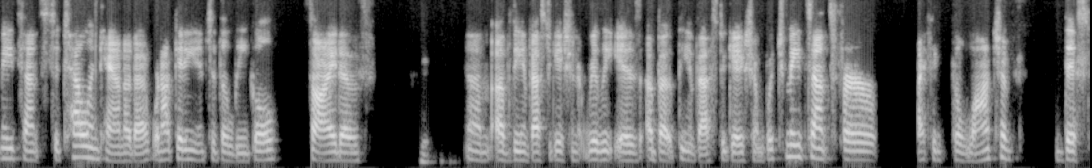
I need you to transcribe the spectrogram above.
made sense to tell in Canada. We're not getting into the legal side of um, of the investigation. It really is about the investigation, which made sense for I think the launch of this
